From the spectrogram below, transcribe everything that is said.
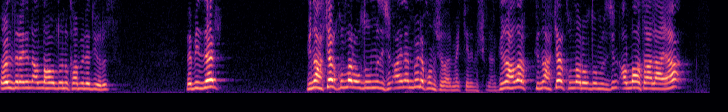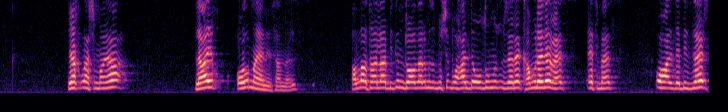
Öldürenin Allah olduğunu kabul ediyoruz. Ve bizler Günahkar kullar olduğumuz için aynen böyle konuşuyorlar Mekkeli müşrikler. Günahlar, günahkar kullar olduğumuz için allah Teala'ya yaklaşmaya layık olmayan insanlarız. allah Teala bizim dualarımızı bu, bu halde olduğumuz üzere kabul edemez, etmez. O halde bizler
